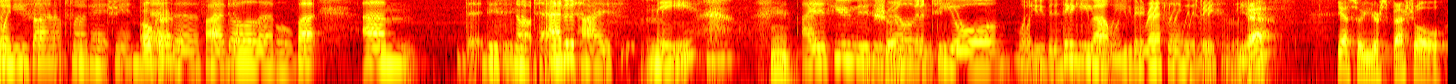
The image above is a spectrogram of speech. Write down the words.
when you sign up to my Patreon Okay. at the five dollar level. But um, th- this is not to advertise me. Hmm. I assume this is relevant to your what you've been thinking about, what you've been wrestling with recently. Yes. yeah so your special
